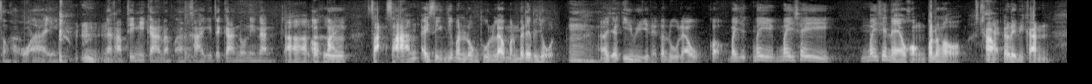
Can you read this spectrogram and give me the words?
ส่วนของ OR เองอืมนะครับที่มีการแบบอ่าขายกิจการนู่นนี่นั่น อ่าอก็อกคืไปอสะสางไอสิ่งที่มันลงทุนแล้วมันไม่ได้ประโยชน์อืมอ่าอย่าง EV เนี่ยก็ดูแล้วก็ไม่ไม่ไม่ใช่ไม่ใช่แนวของปตทครับนะฮะก็เลยมีการเอ่อ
